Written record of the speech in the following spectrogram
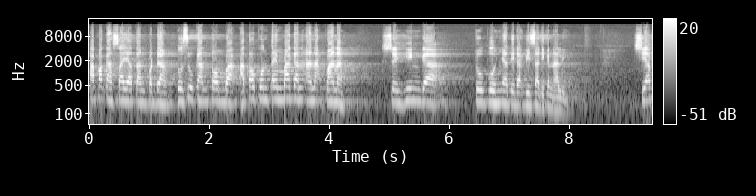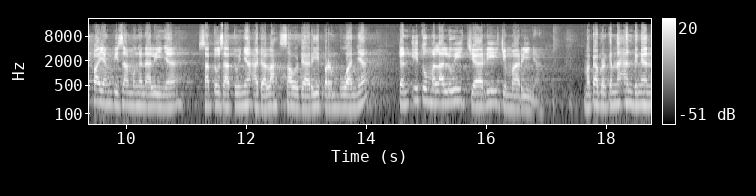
Apakah sayatan pedang, tusukan tombak, ataupun tembakan anak panah sehingga tubuhnya tidak bisa dikenali. Siapa yang bisa mengenalinya? Satu-satunya adalah saudari perempuannya dan itu melalui jari jemarinya. Maka berkenaan dengan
